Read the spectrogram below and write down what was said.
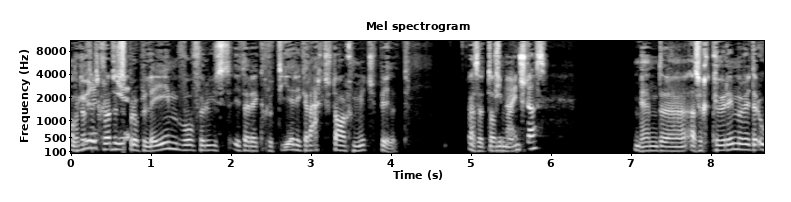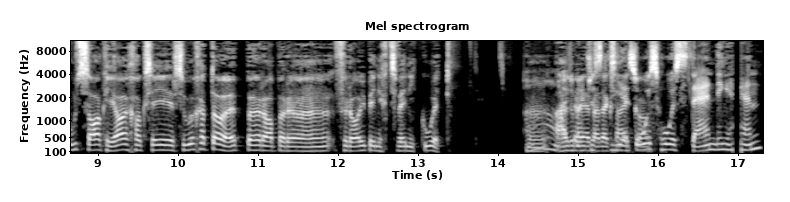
Aber das ist gerade das Problem, das für uns in der Rekrutierung recht stark mitspielt. Also, Wie meinst du das? Wir haben, äh, also ich höre immer wieder Aussagen, ja, ich habe gesehen, ihr sucht da jemanden, aber äh, für euch bin ich zu wenig gut. Ah, äh, also meinst du, dass die so ein hohes Standing haben,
